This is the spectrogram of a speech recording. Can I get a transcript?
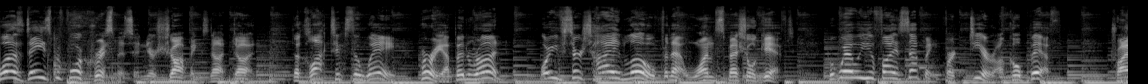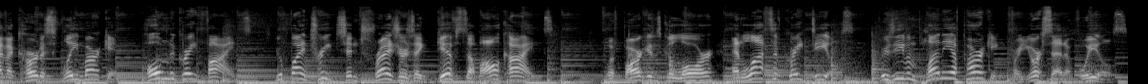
'Twas days before Christmas and your shopping's not done. The clock ticks away, hurry up and run. Or you've searched high and low for that one special gift. But where will you find something for dear Uncle Biff? Try the Courtice Flea Market, home to great finds. You'll find treats and treasures and gifts of all kinds. With bargains galore and lots of great deals, there's even plenty of parking for your set of wheels.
